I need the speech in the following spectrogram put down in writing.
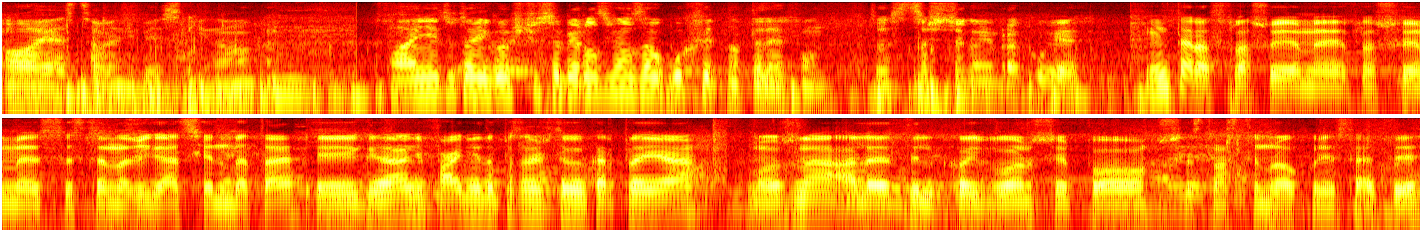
O, jest cały niebieski, no. Fajnie tutaj gościu sobie rozwiązał uchwyt na telefon. To jest coś, czego mi brakuje. I teraz flaszujemy, flaszujemy system nawigacji NBT. Yy, Generalnie fajnie doposażyć tego CarPlaya. Można, ale tylko i wyłącznie po 16 roku niestety.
